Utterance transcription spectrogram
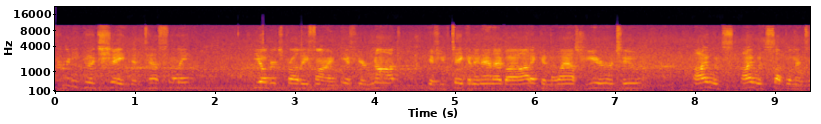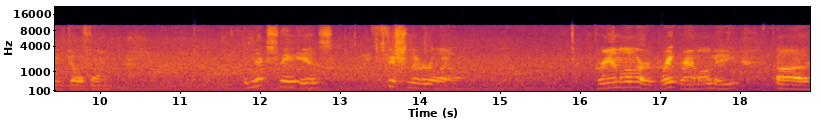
pretty good shape intestinally, yogurt's probably fine. If you're not, if you've taken an antibiotic in the last year or two, I would, I would supplement in pill form. The next thing is fish liver oil. Grandma or great-grandma maybe, uh,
